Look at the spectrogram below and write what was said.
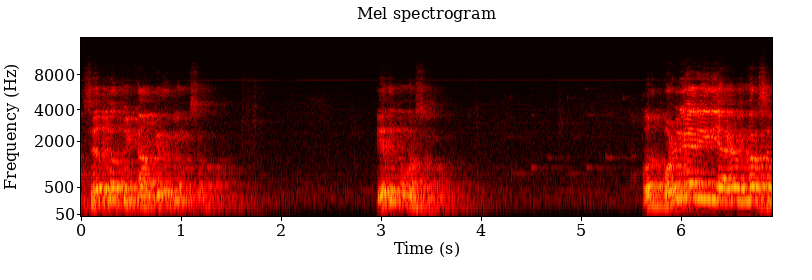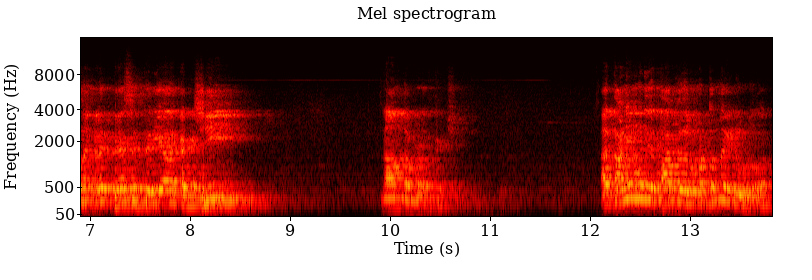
செருப்பு தூக்கி காமிக்கிறது விமர்சனமா? எது விமர்சனம்? ஒரு கொள்கை ரீதியாக விமர்சனங்களை பேச தெரியாத கட்சி நாம் தமிழர் கட்சி. அது தனி மனித தாக்குதல் மட்டும்தான் ஈடுபடுவார்.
